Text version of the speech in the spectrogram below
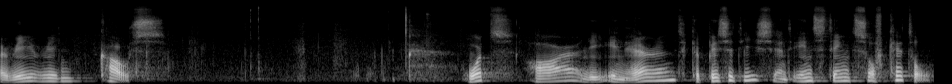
rearing cows. What are the inherent capacities and instincts of cattle,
